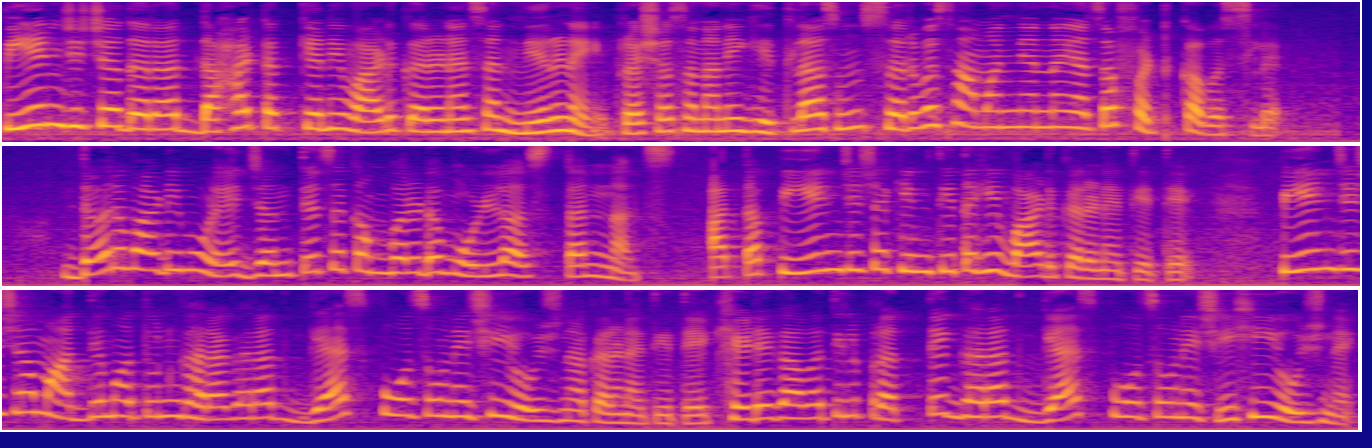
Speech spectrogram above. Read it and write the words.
पी एन जीच्या दरात दहा टक्क्याने वाढ करण्याचा निर्णय प्रशासनाने घेतला असून सर्वसामान्यांना याचा फटका बसलाय. दरवाढीमुळे जनतेचं कंबरडं मोडलं असतानाच आता पी एन जीच्या किमतीतही वाढ करण्यात येते. पी एन जीच्या माध्यमातून घराघरात गॅस पोहोचवण्याची योजना करण्यात येते. खेडेगावातील प्रत्येक घरात गॅस पोहोचवण्याची ही योजना आहे.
